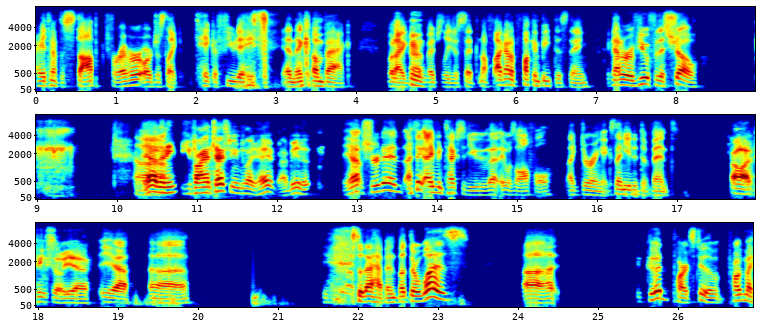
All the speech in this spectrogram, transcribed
I either have to stop forever or just like take a few days and then come back. But I eventually just said, no, I gotta fucking beat this thing. I gotta review it for this show. yeah, Uh, then he, he finally texted me and be like, "Hey, I beat it." Yep, sure did. I think I even texted you that it was awful, like during it, because I needed to vent. Oh, I think so. Yeah. Yeah. Uh, so that happened, but there was uh, good parts too. Probably my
